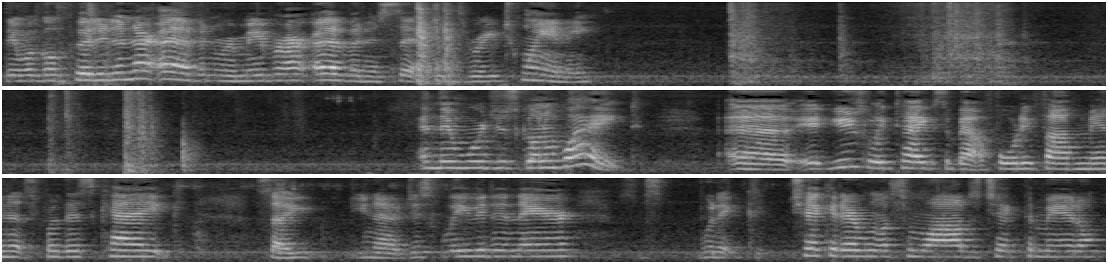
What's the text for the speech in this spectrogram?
Then we're gonna put it in our oven. Remember our oven is set to 320. And then we're just gonna wait. Uh, it usually takes about 45 minutes for this cake. So, you, you know, just leave it in there. When it, check it every once in a while to check the middle.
